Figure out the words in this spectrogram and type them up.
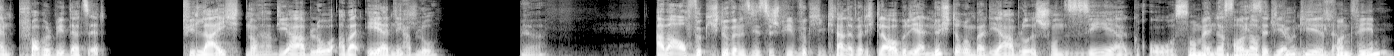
And probably that's it. Vielleicht noch Ja. Diablo, aber eher nicht. Diablo. Ja. Aber auch wirklich nur, wenn das nächste Spiel wirklich ein Knaller wird. Ich glaube, die Ernüchterung bei Diablo ist schon sehr groß. Moment, wenn das Call of Duty ist von wem?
